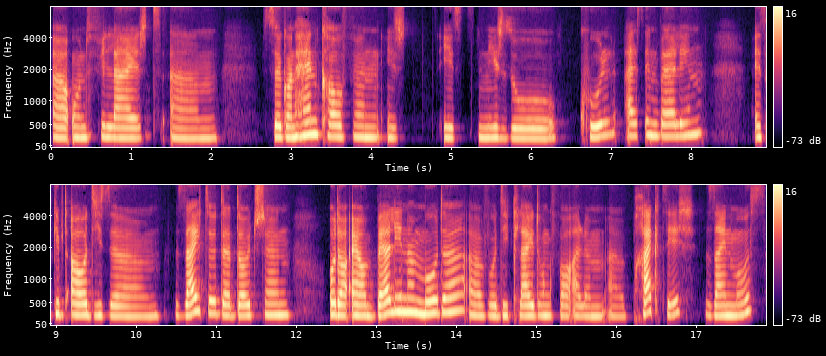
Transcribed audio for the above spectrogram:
Äh, und vielleicht ähm, Secondhand kaufen ist, ist nicht so cool als in Berlin. Es gibt auch diese Seite der deutschen oder eher Berliner Mode, äh, wo die Kleidung vor allem äh, praktisch sein muss.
